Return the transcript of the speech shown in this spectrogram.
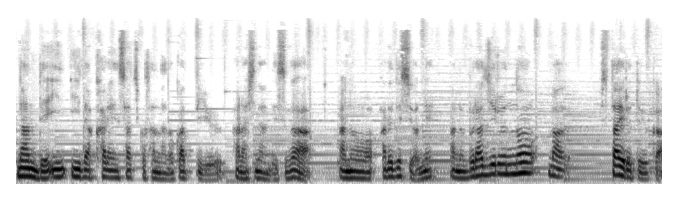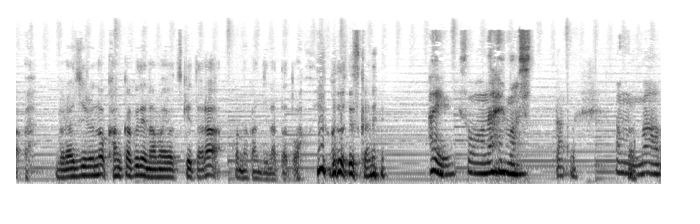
なんでい飯田カレン幸子さんなのかっていう話なんですが、あの、あれですよね。あの、ブラジルの、まあ、スタイルというか、ブラジルの感覚で名前を付けたら、こんな感じになったと いうことですかね。はい、そうなりました。あの、まあ、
